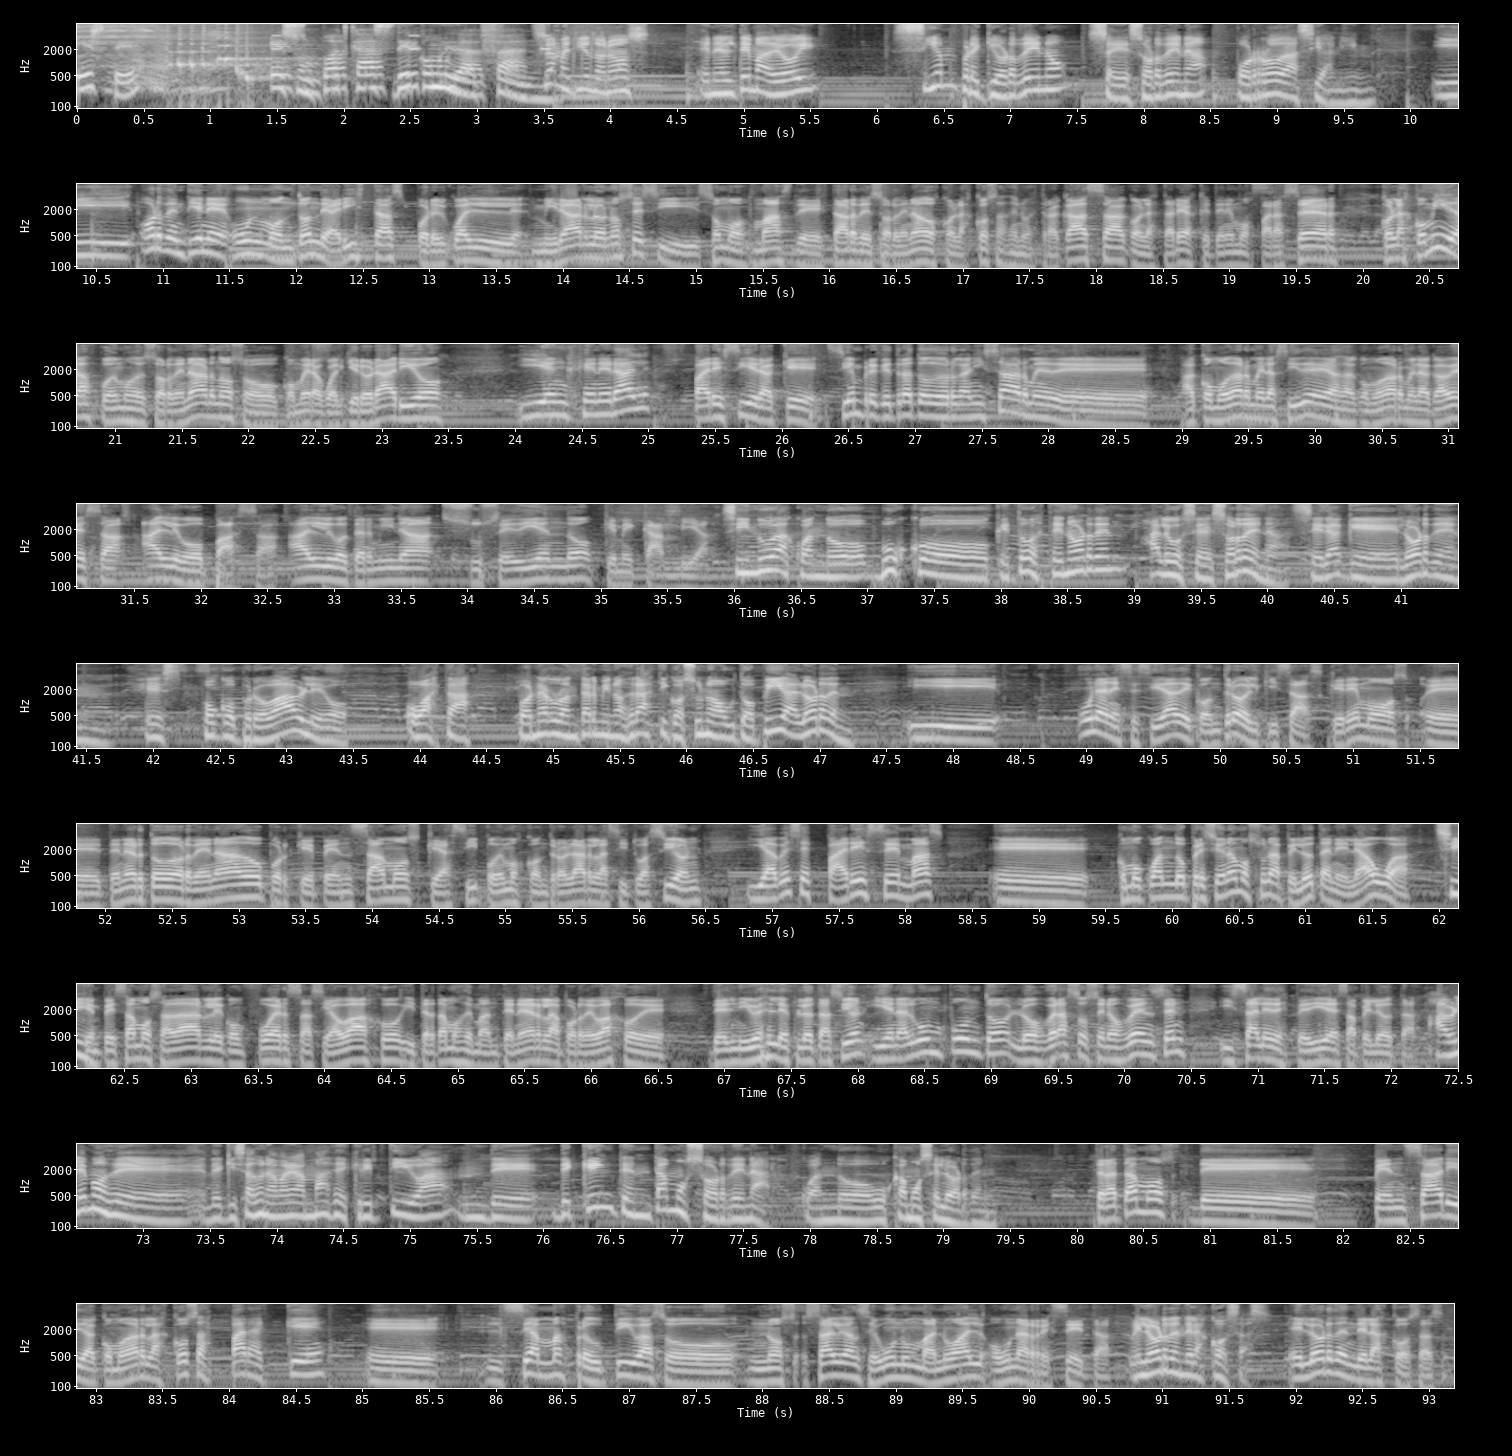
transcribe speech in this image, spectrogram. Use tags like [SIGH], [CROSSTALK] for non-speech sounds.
Este es un podcast de comunidad fan. Ya metiéndonos en el tema de hoy, siempre que ordeno, se desordena por Roda Ciani. Y Orden tiene un montón de aristas por el cual mirarlo. No sé si somos más de estar desordenados con las cosas de nuestra casa, con las tareas que tenemos para hacer. Con las comidas podemos desordenarnos o comer a cualquier horario. Y en general pareciera que siempre que trato de organizarme, de acomodarme las ideas, de acomodarme la cabeza, algo pasa, algo termina sucediendo que me cambia. Sin dudas, cuando busco que todo esté en orden, algo se desordena. ¿Será que el orden es poco probable o, o hasta ponerlo en términos drásticos una utopía el orden? Y una necesidad de control quizás. Queremos eh, tener todo ordenado porque pensamos que así podemos controlar la situación y a veces parece más eh, como cuando presionamos una pelota en el agua, que empezamos a darle con fuerza hacia abajo y tratamos de mantenerla por debajo de, del nivel de flotación y en algún punto los brazos se nos vencen y sale despedida esa pelota. Hablemos de, quizás de una manera más descriptiva de, de qué intentamos ordenar cuando buscamos el orden. Tratamos de pensar y de acomodar las cosas para que eh, sean más productivas o nos salgan según un manual o una receta. El orden de las cosas. El orden de las cosas.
